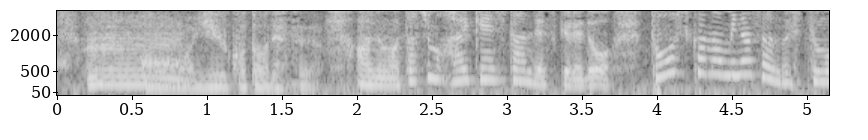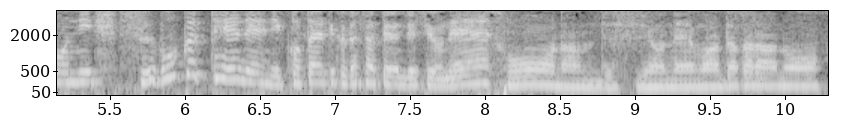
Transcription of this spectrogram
いうことです。あの私も拝見したんですけれど投資家の皆さんの質問にすごく丁寧に答えてくださってるんですよね。そうなんですよね、まあ、だからあの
